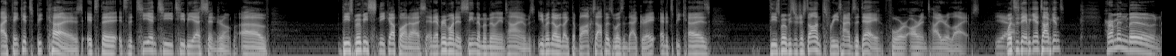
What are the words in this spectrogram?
I think it's because it's the it's the TNT TBS syndrome of these movies sneak up on us, and everyone has seen them a million times, even though like the box office wasn't that great, and it's because these movies are just on three times a day for our entire lives. Yeah. What's his name again, Tompkins? Herman Boone.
